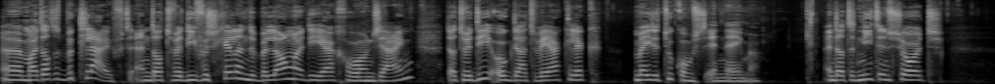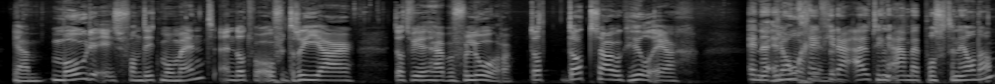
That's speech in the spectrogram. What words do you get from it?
maar dat het beklijft. En dat we die verschillende belangen die er gewoon zijn, dat we die ook daadwerkelijk mee de toekomst innemen. En dat het niet een soort ja, mode is van dit moment. En dat we over drie jaar dat weer hebben verloren. Dat, dat zou ik heel erg. En, en hoe geef je daar uiting aan bij PostNL dan?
